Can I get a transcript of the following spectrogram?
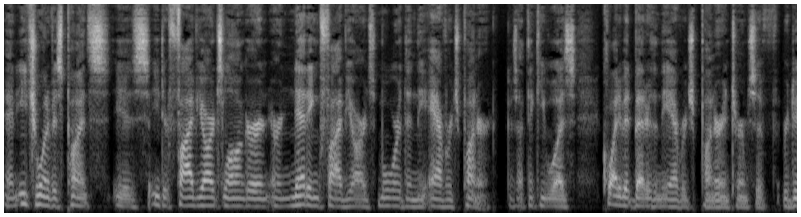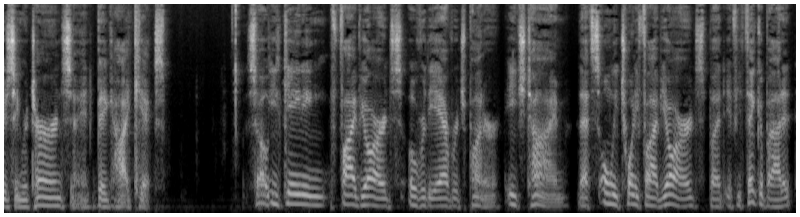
and each one of his punts is either five yards longer or netting five yards more than the average punter. Because I think he was quite a bit better than the average punter in terms of reducing returns and big high kicks. So he's gaining five yards over the average punter each time. That's only 25 yards. But if you think about it,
